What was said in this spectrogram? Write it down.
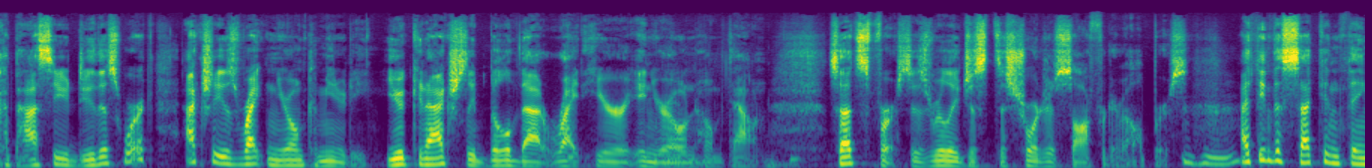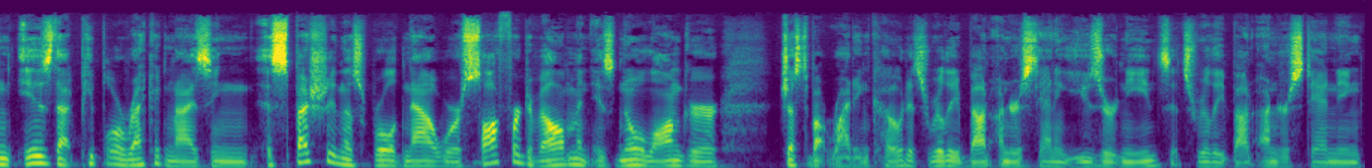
capacity to do this work actually is right in your own community. You can actually build that right here in your own hometown. So that's first, is really just the shortage of software developers. Mm-hmm. I think the second thing is that people are recognizing, especially in this world now where software development is no longer just about writing code. It's really about understanding user needs. It's really about understanding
